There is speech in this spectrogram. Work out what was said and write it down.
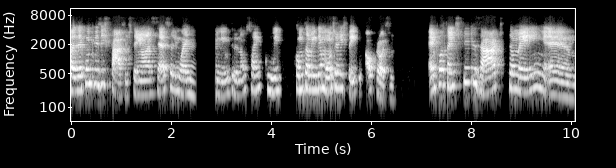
Fazer com que os espaços tenham acesso à linguagem neutra não só inclui, como também demonstra respeito ao próximo. É importante frisar que também, é,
